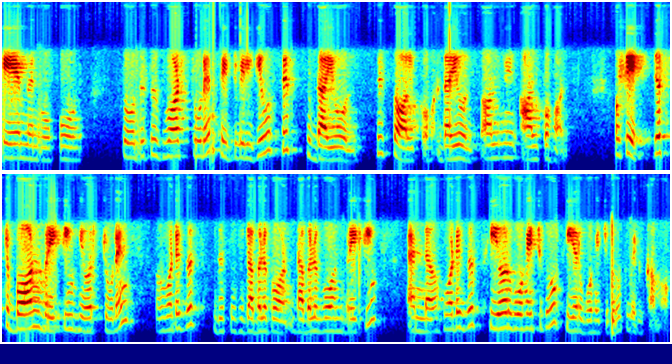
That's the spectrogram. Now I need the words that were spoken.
KMnO4. So this is what students, it will give cis diols, cis alcohol, diols, all mean alcohols. Okay, just bond breaking here students. What is this? This is double bond, double bond breaking. And uh, what is this? Here OH group, here OH group will come out.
